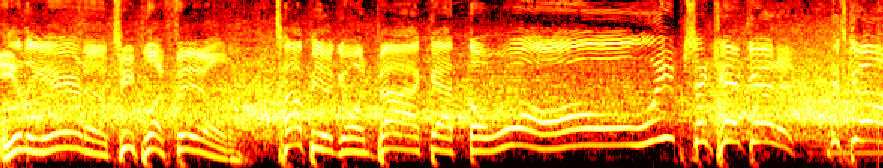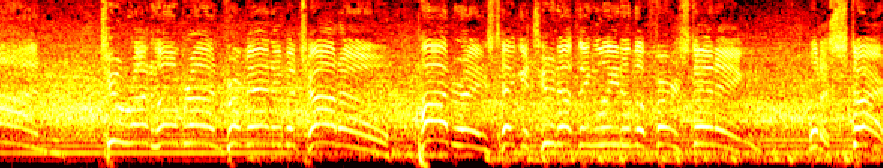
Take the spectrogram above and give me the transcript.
In the air to deep left field. Tapia going back at the wall. Leaps and can't get it. It's gone. Two-run home run for Manny Machado. Padres take a 2-0 lead in the first inning. What a start.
